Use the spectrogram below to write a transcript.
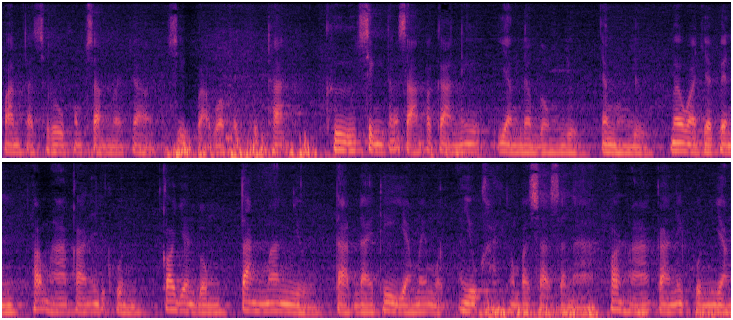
ความตัดสู้ของสัมมาเจ้าชื่อกว่าว่าเป็นพุทธะคือสิ่งทั้งสามประการนี้ยังดำรงอยู่ยังมงอยู่ไม่ว่าจะเป็นพระมหาการุณาธิคุณ ก็ยังลงตั้งมั่นอยู่ตราบใดที่ยังไม่หมดอายุขัยของพระศาสนา พระมหาการนิคุณยัง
